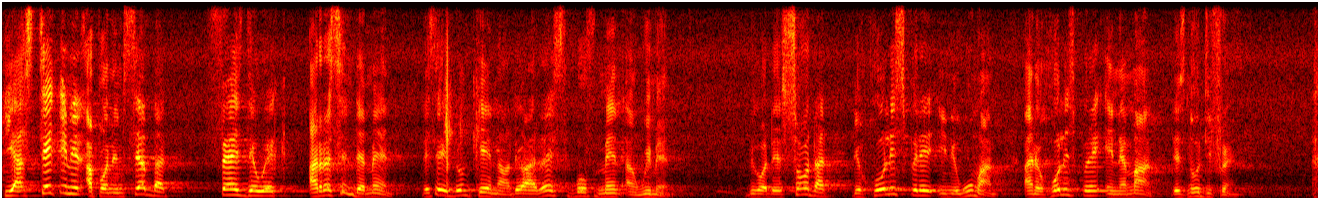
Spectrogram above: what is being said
he has taken it upon himself that first they were arresting the men. They say, don't care now. They arrest both men and women. Because they saw that the Holy Spirit in a woman and the Holy Spirit in a man, there's no difference.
